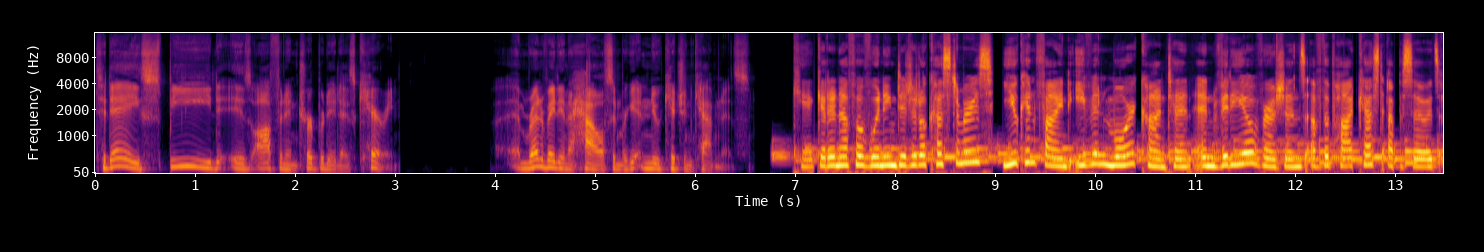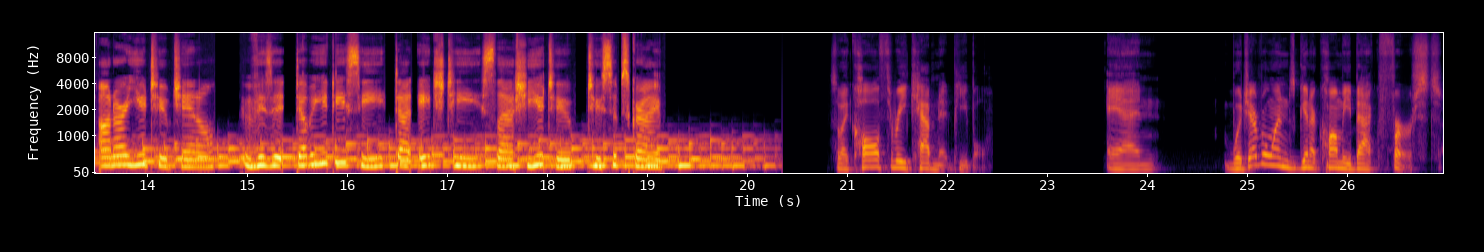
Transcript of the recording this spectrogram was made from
today speed is often interpreted as caring. I'm renovating a house and we're getting new kitchen cabinets. Can't get enough of winning digital customers? You can find even more content and video versions of the podcast episodes on our YouTube channel. Visit wdc.ht/youtube to subscribe. So I call three cabinet people, and whichever one's going to call me back first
